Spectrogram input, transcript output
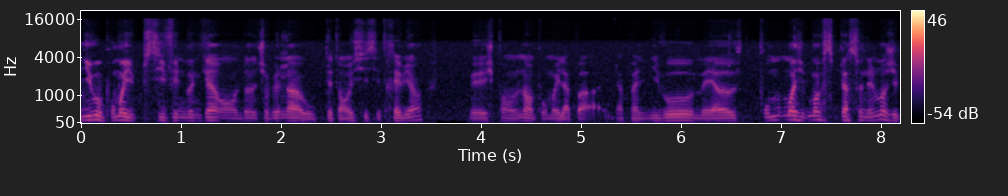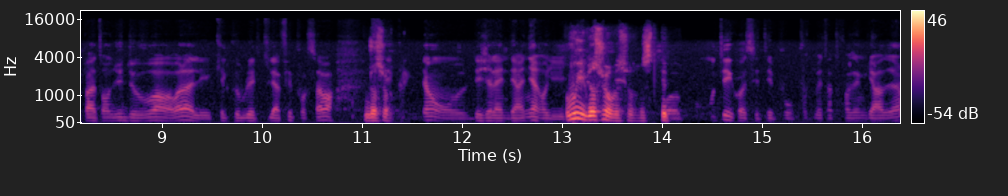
niveau. Pour moi, il- s'il fait une bonne carrière en- dans notre championnat ou peut-être en Russie, c'est très bien. Mais je pense, non, pour moi, il n'a pas, il a pas le niveau. Mais euh, pour moi, moi, personnellement, j'ai pas attendu de voir voilà, les quelques boulettes qu'il a fait pour le savoir. Bien sûr. On- déjà l'année dernière, il, Oui, bien sûr, bien sûr. C'était- pour, pour monter, quoi. C'était pour, pour te mettre un troisième gardien.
